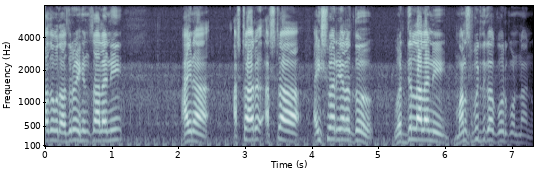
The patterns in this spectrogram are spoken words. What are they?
పదవులు అధిరోహించాలని ఆయన అష్టారు అష్ట ఐశ్వర్యాలతో వర్ధిల్లాలని మనస్ఫూర్తిగా కోరుకుంటున్నాను.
